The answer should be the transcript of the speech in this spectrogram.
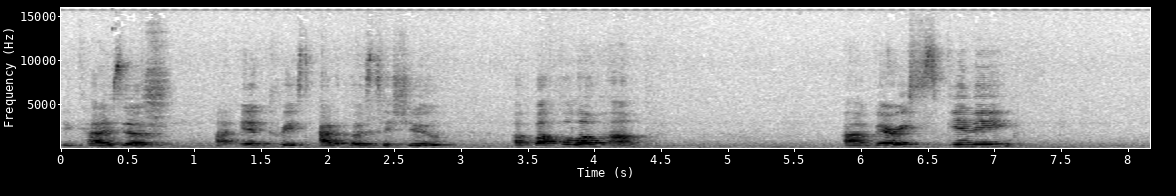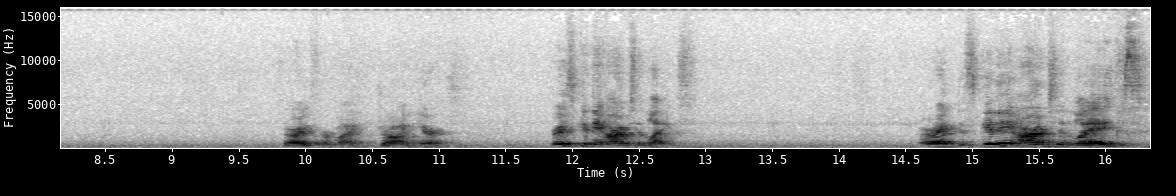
because of uh, increased adipose tissue, a buffalo hump, um, very skinny, sorry for my drawing here, very skinny arms and legs. All right, the skinny arms and legs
